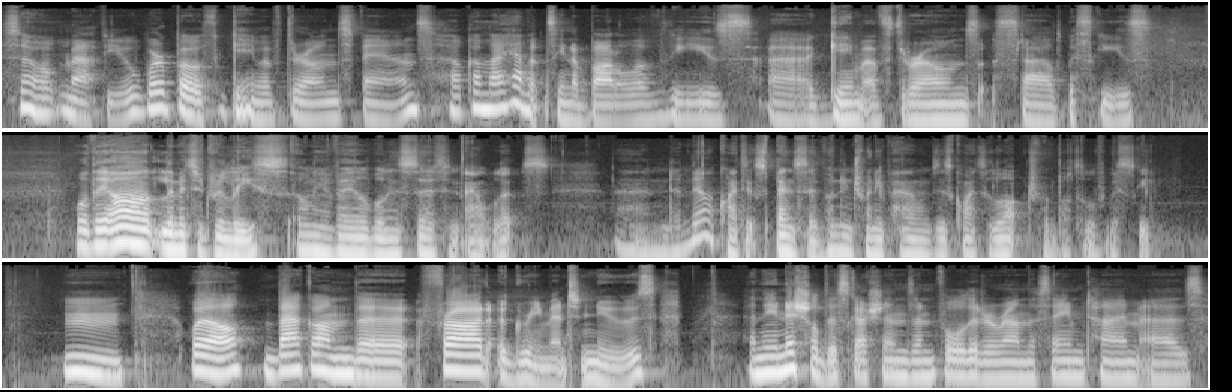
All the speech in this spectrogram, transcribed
So, Matthew, we're both Game of Thrones fans. How come I haven't seen a bottle of these uh, Game of Thrones styled whiskies? Well, they are limited release, only available in certain outlets, and they are quite expensive. £120 is quite a lot for a bottle of whiskey. Hmm. Well, back on the fraud agreement news, and the initial discussions unfolded around the same time as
